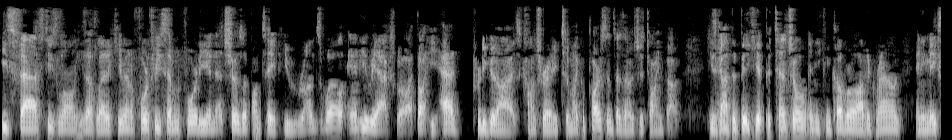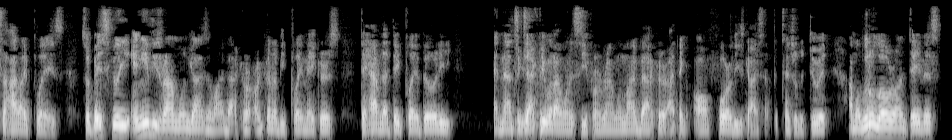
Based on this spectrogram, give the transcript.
He's fast, he's long, he's athletic. He ran a 4.3740 and that shows up on tape. He runs well and he reacts well. I thought he had pretty good eyes, contrary to Micah Parsons, as I was just talking about. He's got the big hit potential and he can cover a lot of ground and he makes the highlight plays. So basically, any of these round one guys in linebacker are going to be playmakers. They have that big playability. And that's exactly what I want to see from a round one linebacker. I think all four of these guys have potential to do it. I'm a little lower on Davis.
